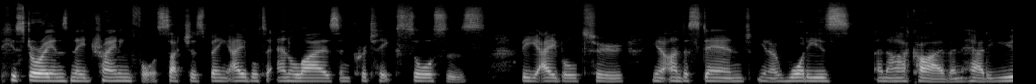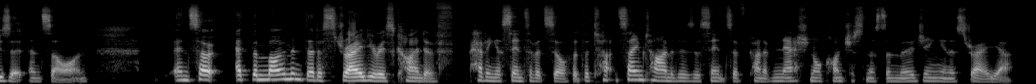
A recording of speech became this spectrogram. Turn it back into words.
historians need training for, such as being able to analyze and critique sources, be able to, you know, understand, you know, what is an archive and how to use it, and so on and so at the moment that Australia is kind of having a sense of itself, at the t- same time there's a sense of kind of national consciousness emerging in Australia,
